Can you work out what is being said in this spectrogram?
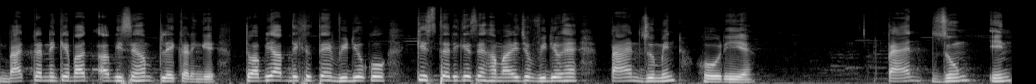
बैक करने के बाद अब इसे हम प्ले करेंगे। तो अभी आप देख सकते हैं वीडियो को किस तरीके से हमारी जो वीडियो है पैन जूम इन हो रही है। पैन जूम इन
